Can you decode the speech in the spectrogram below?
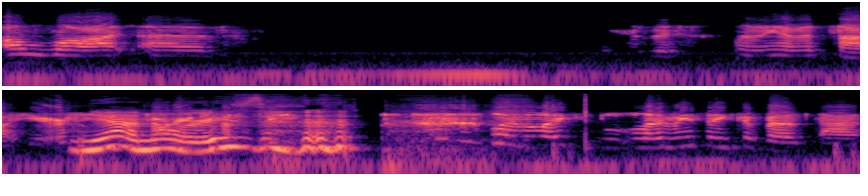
a lot of let me have a thought here. Yeah, no worries. let, like, let me think about that.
